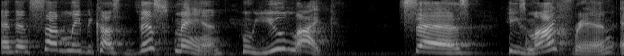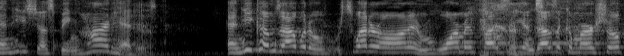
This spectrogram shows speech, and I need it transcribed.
And then suddenly, because this man who you like says he's my friend and he's just being hard headed. And he comes out with a sweater on and warm and fuzzy and does a commercial.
